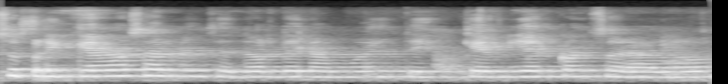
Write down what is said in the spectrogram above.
Supliquemos al vencedor de la muerte, que envíe el consolador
